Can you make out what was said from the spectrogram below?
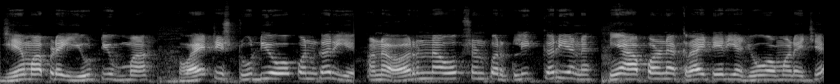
જેમ આપણે યુટ્યુબમાં વાયટી સ્ટુડિયો ઓપન કરીએ અને અર્નના ઓપ્શન પર ક્લિક કરીએ ને, ત્યાં આપણને ક્રાઇટેરિયા જોવા મળે છે.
